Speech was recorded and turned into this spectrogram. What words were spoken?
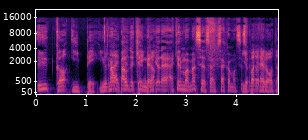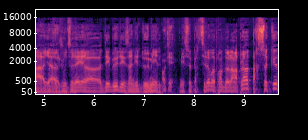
UKIP. Là, on parle de quelle Kingdom. période, à, à quel moment ça, ça, ça a commencé? Il n'y a pas très longtemps, il y a, je vous dirais euh, début des années 2000. OK. Mais ce parti-là va prendre de l'ampleur parce que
